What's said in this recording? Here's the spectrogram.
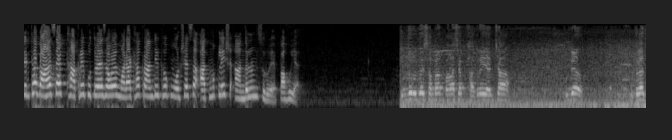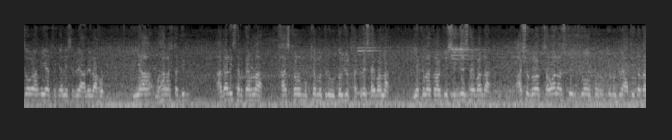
तीर्थ बाळासाहेब ठाकरे पुतळ्याजवळ मराठा क्रांती ठोक मोर्चाचं आत्मक्लेश आंदोलन सुरू आहे. पाहूयात. हिंदू हृदय सम्राट बाळासाहेब ठाकरे यांच्या पुण्य पुतळ्याजवळ आम्ही या ठिकाणी सगळे आलेलो आहोत. या महाराष्ट्रातील आघाडी सरकारला खास करून मुख्यमंत्री उद्धवजी ठाकरे साहेबांना एकनाथरावजी शिंदे साहेबांना अशोकराव चव्हाण असतील किंवा उपमुख्यमंत्री अजितदादा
